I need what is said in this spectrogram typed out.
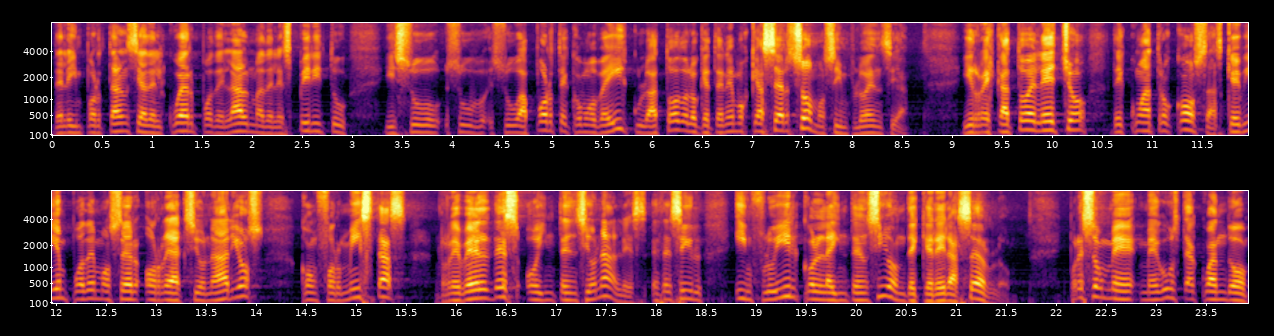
de la importancia del cuerpo, del alma, del espíritu y su, su aporte como vehículo a todo lo que tenemos que hacer, somos influencia y rescató el hecho de cuatro cosas, que bien podemos ser o reaccionarios, conformistas, rebeldes o intencionales, es decir, influir con la intención de querer hacerlo. Por eso me, gusta cuando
